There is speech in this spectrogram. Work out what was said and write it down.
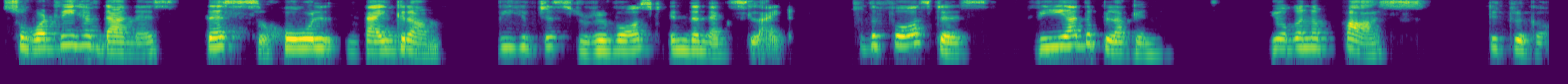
So what we have done is this whole diagram, we have just reversed in the next slide. So the first is via the plugin, you're going to pass the trigger.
